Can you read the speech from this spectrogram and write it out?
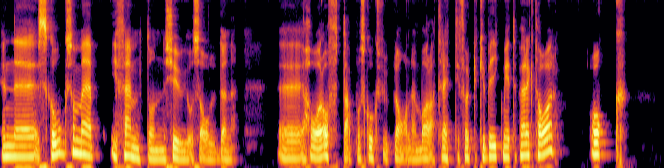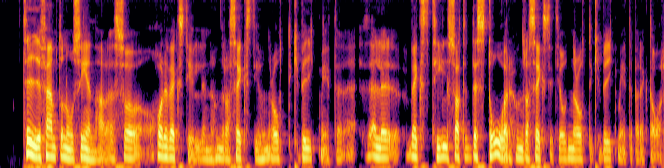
en skog som är i 15-20 års åldern eh, har ofta på skogsbruksplanen bara 30-40 kubikmeter per hektar och 10-15 år senare så har det växt till en 160-180 kubikmeter. Eller växt till så att det står 160-180 kubikmeter per hektar.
